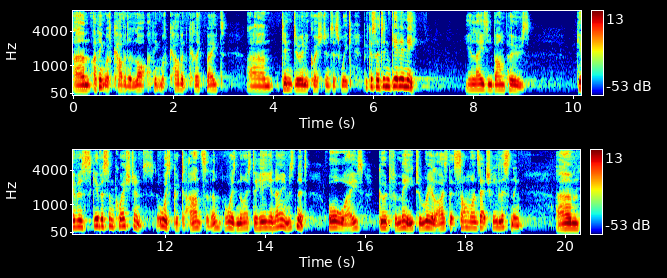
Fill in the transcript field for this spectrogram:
Um, I think we've covered a lot. I think we've covered clickbait. Um, didn't do any questions this week because I didn't get any. You lazy bum poos. Give us, give us some questions. Always good to answer them. Always nice to hear your name, isn't it? Always good for me to realise that someone's actually listening. Um,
